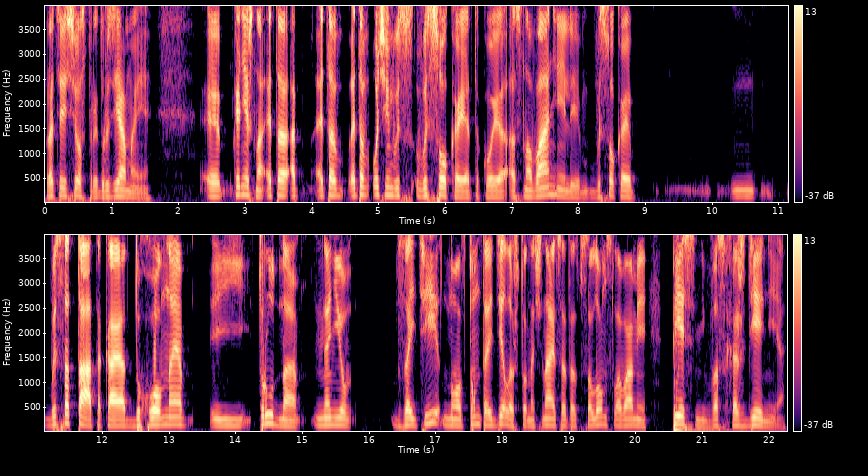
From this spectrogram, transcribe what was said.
Братья и сестры, друзья мои, э, конечно, это, это, это очень выс- высокое такое основание или высокое м, высота такая духовная, и трудно на нее взойти, но в том-то и дело, что начинается этот псалом словами «песнь восхождения».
